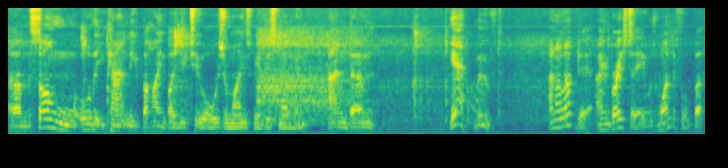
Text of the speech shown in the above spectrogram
Um, the song "All That You Can't Leave Behind" by U2 always reminds me of this moment, and um, yeah, moved. And I loved it. I embraced it. It was wonderful. But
